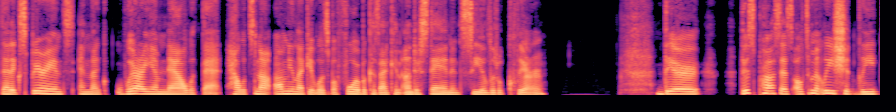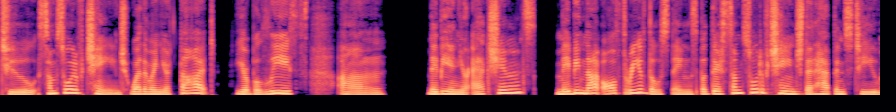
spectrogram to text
that experience and like where I am now with that, how it's not on me like it was before because I can understand and see a little clearer. There, this process ultimately should lead to some sort of change, whether in your thought, your belief, um, maybe in your actions, Maybe not all three of those things, but there's some sort of change that happens to you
